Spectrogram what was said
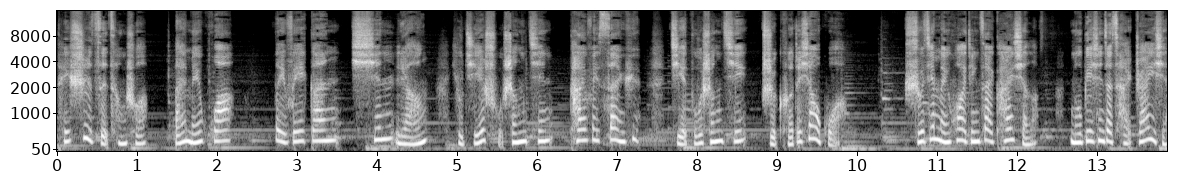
裴世子曾说，白梅花味微甘，辛凉，有解暑生津、开胃散郁、解毒生肌、止咳的效果。如今梅花已经再开些了，奴婢现在采摘一些，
